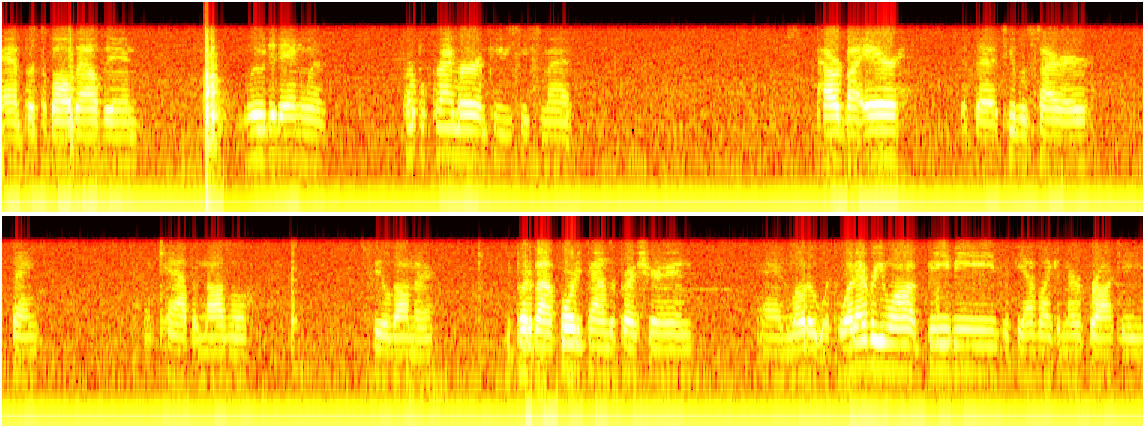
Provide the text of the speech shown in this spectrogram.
and put the ball valve in. Glued it in with purple primer and PVC cement. Powered by air with the tubeless tire air thing. A cap and nozzle sealed on there. You put about 40 pounds of pressure in and load it with whatever you want, BBs, if you have like a Nerf Rocky,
